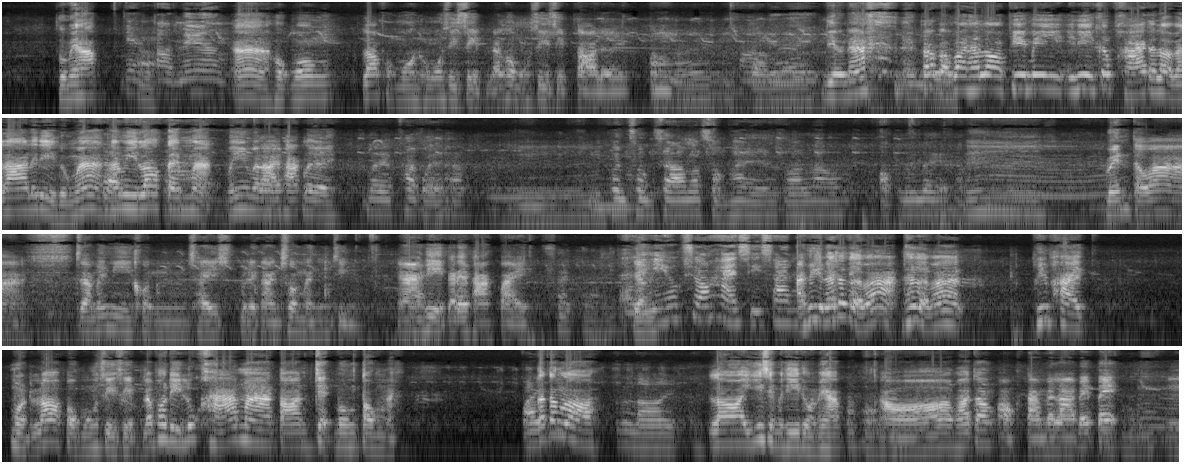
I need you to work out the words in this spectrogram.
ถูกไหมครับ อย่างต่อเนื่องอ่าหกโมงรอบหกโมงถึงโมงสี่สิบแล้วหกโมงสี่สิบต่อเลยต่อเลยต่อเลย เดี๋ยวนะ เท่ากับว่าถ้ารอบพี่ไม่ไอ้นี่ก็พายตลอดเวลาเลยดิถูกไหมถ้ามีรอบเต็มอะไม่มีเวลาให้พักเลยไม่ได้พักเลยครับอืมคนส่งซาวมาส่งให้ตอนเราออกเรื่อยๆครับ อืมเว้นแต่ว่าจะไม่มีคนใช้บริการช่วงนั้นจริงๆนะพี่ก็ได้พักไป ใช่ครับแต่อย่างนี้ช่วงไฮซีซั่นอะพี่แล้วถ้าเกิดว่า ถ้าเกิดว่าพี่พายหมดรอบหกโมงสี่สิบแล้วพอดีลูกค้ามาตอนเจ็ดโมงตรงอะ ก็ต้องรอ รอรอยี่สิบนาทีถูกไหมครับ ครับผม อ๋อ เพราะต้องออกตามเวลาเป๊ะๆอื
